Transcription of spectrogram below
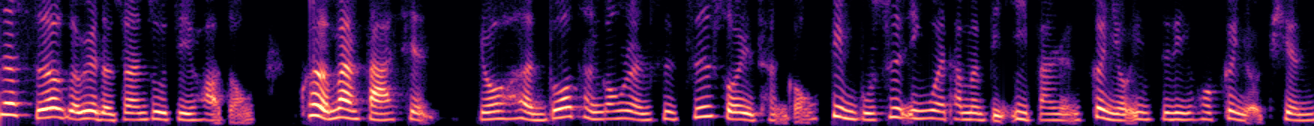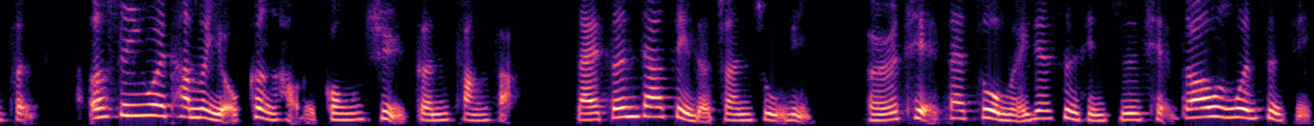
这十二个月的专注计划中，奎尔曼发现，有很多成功人士之所以成功，并不是因为他们比一般人更有意志力或更有天分，而是因为他们有更好的工具跟方法来增加自己的专注力。而且在做每一件事情之前，都要问问自己：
